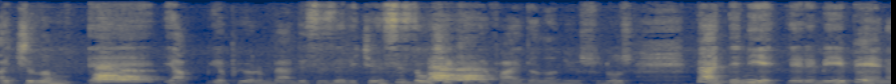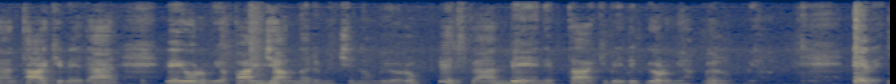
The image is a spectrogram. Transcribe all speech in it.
açılım e, yap, yapıyorum ben de sizler için. Siz de o şekilde faydalanıyorsunuz. Ben de niyetlerimi beğenen, takip eden ve yorum yapan canlarım için alıyorum. Lütfen beğenip takip edip yorum yapmayı unutmayalım. Evet,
